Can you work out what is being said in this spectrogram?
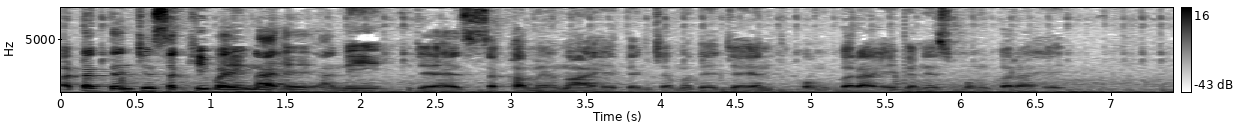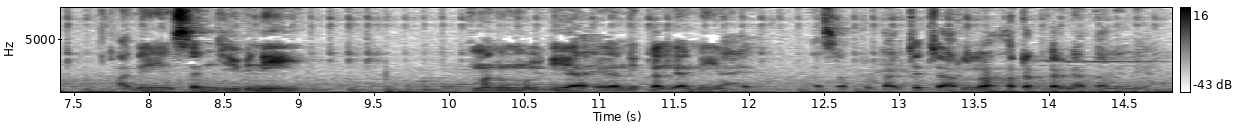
अटक त्यांची सख्खी बहीण आहे आणि जे आहे सखा मेहना आहे त्यांच्यामध्ये जयंत कोमकर आहे गणेश कोमकर आहे आणि संजीवनी म्हणून मुलगी आहे आणि कल्याणी आहे. अशा प्रकारचे चारला अटक करण्यात आलेली आहे.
